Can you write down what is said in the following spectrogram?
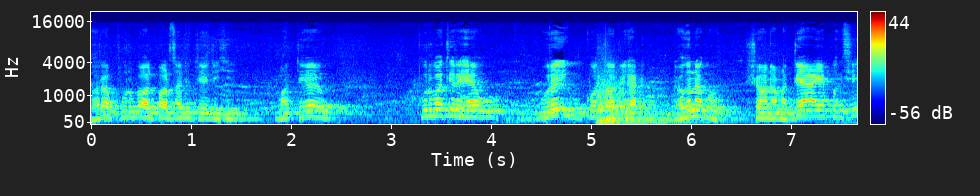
घर पूर्व पर्छ नि त्योदेखि म त्यो पूर्वतिर यहाँ उरैको तर्नेघाट ढगनाको सेवनामा त्यहाँ आएपछि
